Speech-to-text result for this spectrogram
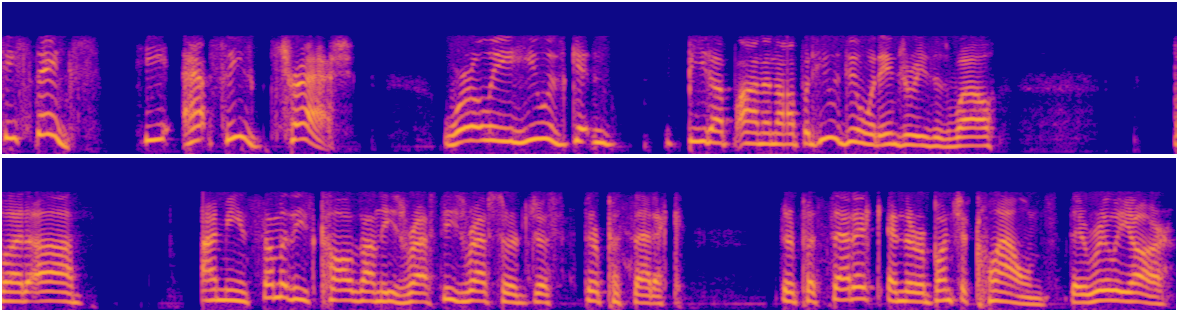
he stinks. He he's trash. Worley, he was getting beat up on and off, but he was dealing with injuries as well. But uh I mean, some of these calls on these refs, these refs are just they're pathetic. They're pathetic and they're a bunch of clowns. They really are.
